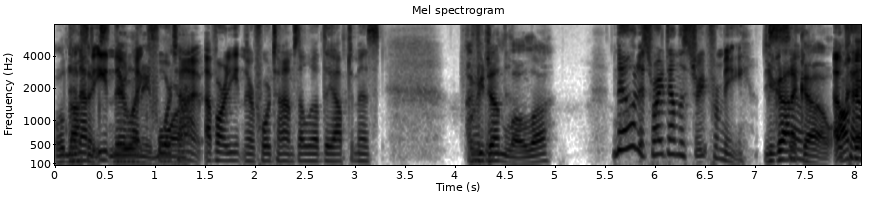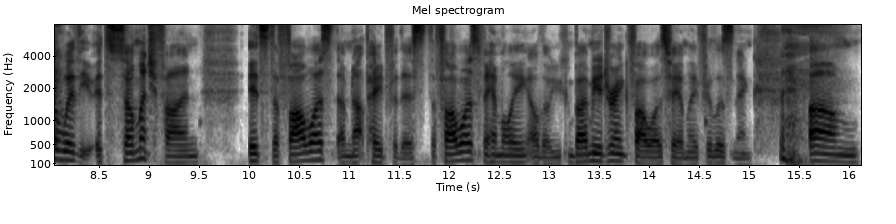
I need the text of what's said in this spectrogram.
Well, and I've eaten there new like four times. I've already eaten there four times. I love the Optimist. Have you done Lola? No, and it's right down the street from me. You gotta So- go. I'll go with you. It's so much fun. It's the Fawaz. I'm not paid for this. The Fawaz family. Although you can buy me a drink, Fawaz family, if you're listening. um,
